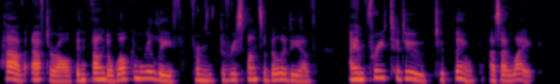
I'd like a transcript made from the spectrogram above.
have, after all, been found a welcome relief from the responsibility of, I am free to do, to think as I like.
